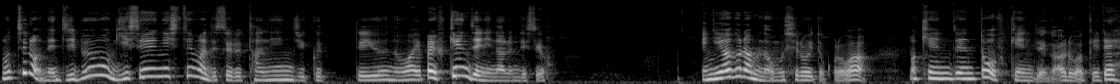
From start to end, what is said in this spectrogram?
もちろんね自分を犠牲にしてまでする他人軸っていうのはやっぱり不健全になるんですよ。エニアグラムの面白いところは、まあ、健全と不健全があるわけで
